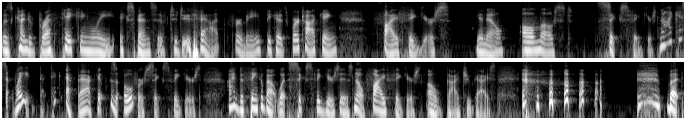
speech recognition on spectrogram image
was kind of breathtakingly expensive to do that for me because we're talking five figures, you know, almost six figures. No, I guess, it, wait, take that back. It was over six figures. I had to think about what six figures is. No, five figures. Oh, God, you guys. but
